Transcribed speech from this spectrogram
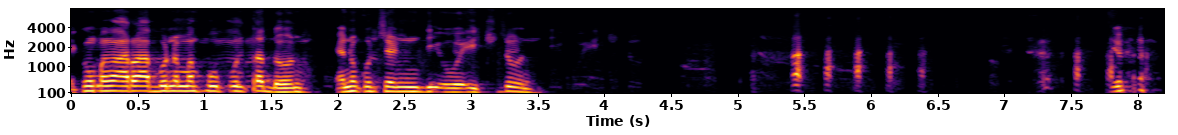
Eh kung mga Arabo naman pupunta doon, anong concern ng DOH doon?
